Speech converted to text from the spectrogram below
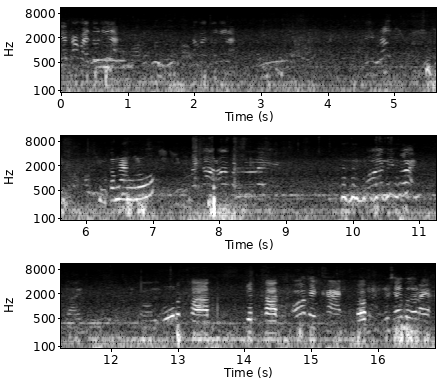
เนี่ยเข้าไปตัวนี้แหละเข้าไปตัวนี้แหละไม่อยู่แล้วหนูกำลังลุก ไม่เข้าแล้วมันเลย โอ้ยนินด้วยโอ้มันขาดเก็ดขาด อ๋อเบ็ดขาดครับหรือใช้เบอร์อะไรอะ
